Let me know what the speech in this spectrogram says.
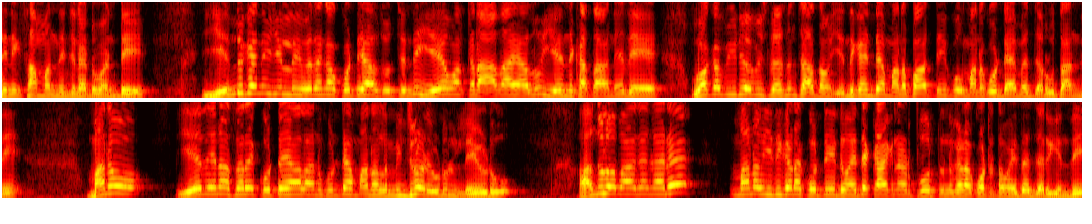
దీనికి సంబంధించినటువంటి ఎందుకని వీళ్ళు ఈ విధంగా కొట్టేయాల్సి వచ్చింది ఏం అక్కడ ఆదాయాలు ఏంది కథ అనేది ఒక వీడియో విశ్లేషణ చేద్దాం. ఎందుకంటే మన పార్టీకు మనకు డ్యామేజ్ జరుగుతుంది. మనం ఏదైనా సరే కొట్టేయాలనుకుంటే మనల్ని మించినోడు ఎవడు లేడు. అందులో భాగంగానే మనం ఇది కూడా కొట్టేయటం అయితే కాకినాడ పోర్టును కూడా కొట్టడం అయితే జరిగింది.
